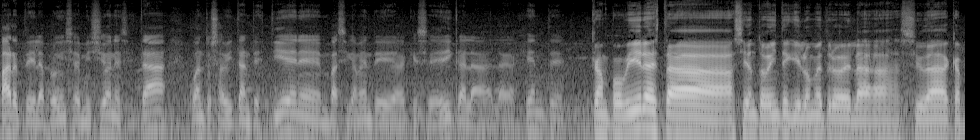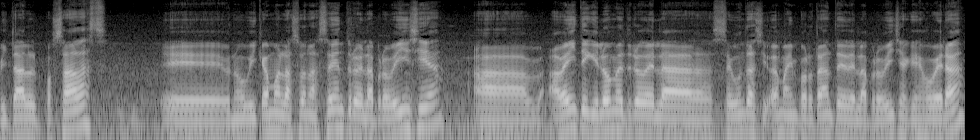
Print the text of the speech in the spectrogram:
parte de la provincia de Misiones está? ¿Cuántos habitantes tiene? Básicamente, ¿a qué se dedica la, gente? Campo Viera está a 120 kilómetros de la ciudad capital Posadas, eh, nos ubicamos en la zona centro de la provincia, a, 20 kilómetros de la segunda ciudad más importante de la provincia, que es Oberá.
